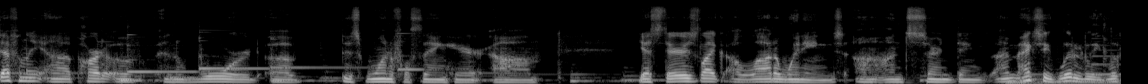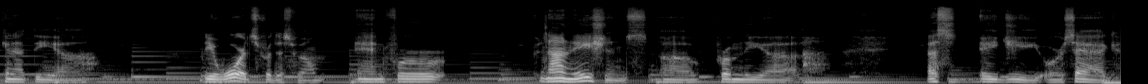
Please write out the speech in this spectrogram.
definitely uh, part of an award of this wonderful thing here. Um, yes, there is like a lot of winnings uh, on certain things. I'm actually literally looking at the uh, the awards for this film, and for nominations uh, from the uh, SAG or SAG,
